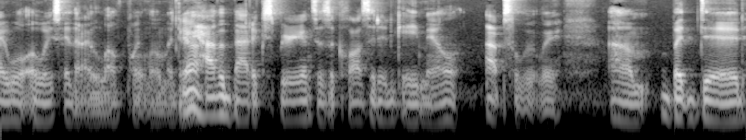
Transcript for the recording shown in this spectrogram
I will always say that I love Point Loma. Did I have a bad experience as a closeted gay male? Absolutely. Um, but did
